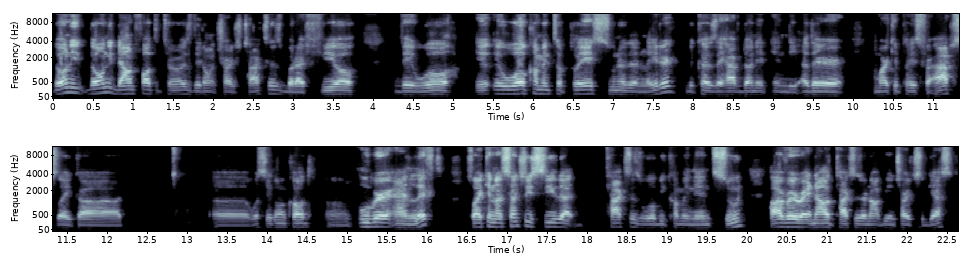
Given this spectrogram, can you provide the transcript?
the only the only downfall to Turo is they don't charge taxes, but I feel they will it, it will come into play sooner than later because they have done it in the other marketplace for apps like uh uh what's the other one called um, Uber and Lyft. So I can essentially see that taxes will be coming in soon. However, right now taxes are not being charged to guests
